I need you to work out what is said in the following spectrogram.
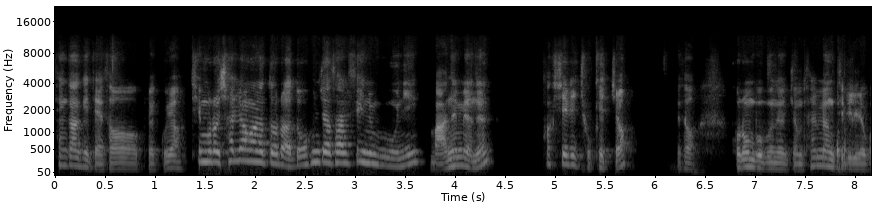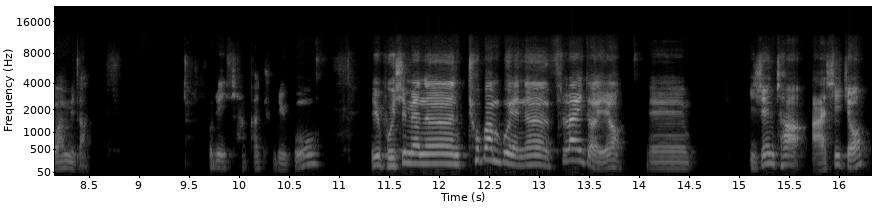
생각이 돼서 그랬고요. 팀으로 촬영을 하더라도 혼자서 할 수 있는 부분이 많으면은 확실히 좋겠죠. 그래서 그런 부분을 좀 설명드리려고 합니다. 소리 잠깐 줄이고 여기 보시면은 초반부에는 슬라이더예요. 예, 이젠 잘 아시죠?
